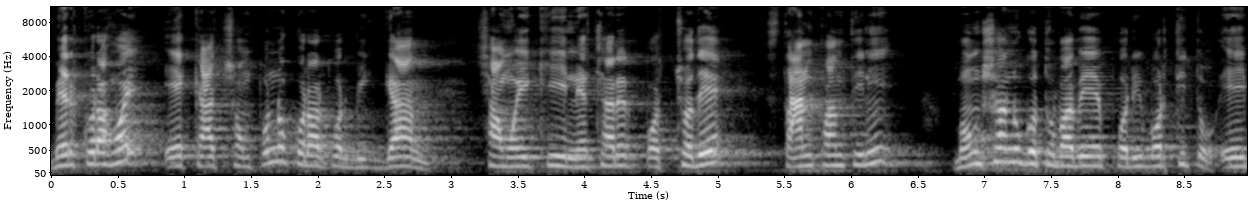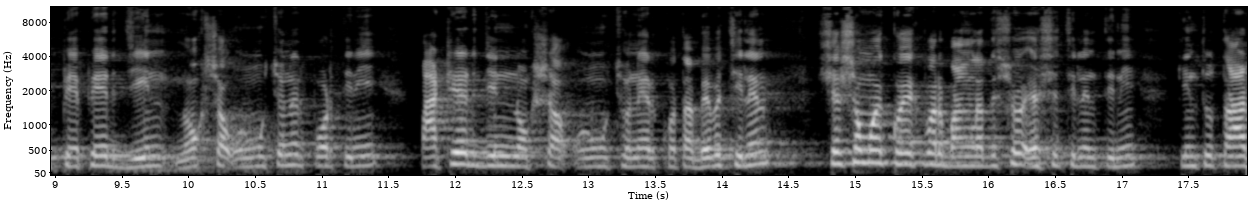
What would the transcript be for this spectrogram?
বের করা হয়। এ কাজ সম্পন্ন করার পর বিজ্ঞান সাময়িকী নেচারের পচ্ছদে স্থান পান তিনি। বংশানুগতভাবে পরিবর্তিত এই পেপের জিন নকশা উন্মোচনের পর তিনি পাটের জিন নকশা উন্মোচনের কথা ভেবেছিলেন। সে সময় কয়েকবার বাংলাদেশেও এসেছিলেন তিনি, কিন্তু তার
